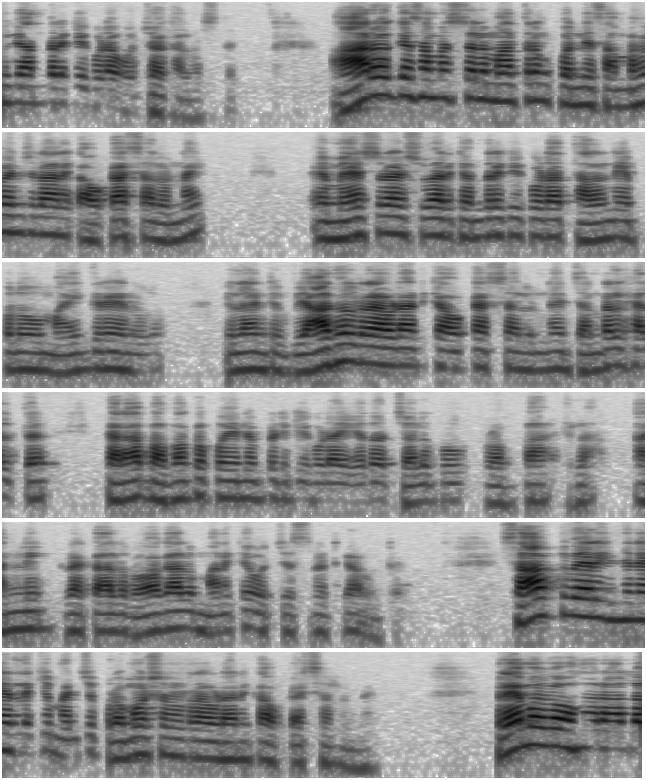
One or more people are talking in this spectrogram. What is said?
మీకు అందరికీ కూడా ఉద్యోగాలు వస్తాయి. ఆరోగ్య సమస్యలు మాత్రం కొన్ని సంభవించడానికి అవకాశాలు ఉన్నాయి. మేషరాశి వారికి అందరికీ కూడా తలనొప్పులు మైగ్రేన్లు ఇలాంటి వ్యాధులు రావడానికి అవకాశాలు ఉన్నాయి. జనరల్ హెల్త్ ఖరాబ్ అవ్వకపోయినప్పటికీ కూడా ఏదో జలుబు రొబ్బ ఇలా అన్ని రకాల రోగాలు మనకే వచ్చేసినట్టుగా ఉంటాయి. సాఫ్ట్వేర్ ఇంజనీర్లకి మంచి ప్రమోషన్లు రావడానికి అవకాశాలు ఉన్నాయి. ప్రేమ వ్యవహారాల్లో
